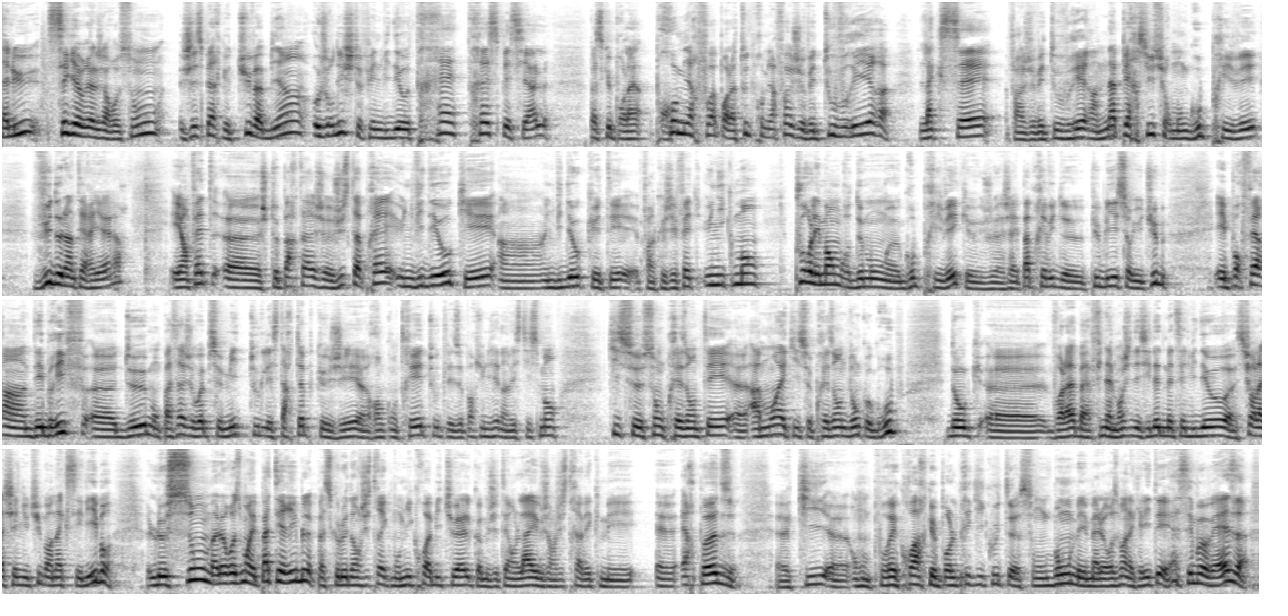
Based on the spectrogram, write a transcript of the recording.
Salut, c'est Gabriel Jarosson, j'espère que tu vas bien. Aujourd'hui je te fais une vidéo très très spéciale parce que pour la première fois, pour la toute première fois, je vais t'ouvrir l'accès, enfin je vais t'ouvrir un aperçu sur mon groupe privé vu de l'intérieur. Et en fait, euh, je te partage juste après une vidéo qui est une vidéo que, j'ai faite uniquement pour les membres de mon euh, groupe privé que je n'avais pas prévu de publier sur YouTube et pour faire un débrief euh, de mon passage au Web Summit, toutes les startups que j'ai rencontrées, toutes les opportunités d'investissement qui se sont présentés euh, à moi et qui se présentent donc au groupe. Donc euh, voilà, bah, finalement j'ai décidé de mettre cette vidéo euh, sur la chaîne YouTube en accès libre. Le son malheureusement est pas terrible parce que le d'enregistrer avec mon micro habituel, comme j'étais en live, j'enregistrais avec mes AirPods qui, on pourrait croire que pour le prix qu'ils coûtent, sont bons, mais malheureusement la qualité est assez mauvaise.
